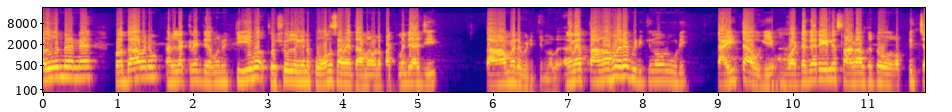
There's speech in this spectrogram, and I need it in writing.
അതുകൊണ്ട് തന്നെ പ്രതാപനും അല്ലക്കരയും ചേർന്ന ഒരു ടീം തൃശ്ശൂരിൽ ഇങ്ങനെ പോകുന്ന സമയത്താണ് നമ്മുടെ പത്മരാജി താമര പിടിക്കുന്നത്. അങ്ങനെ താമര പിടിക്കുന്നതോടുകൂടി ടൈറ്റ് ആവുകയും വടകരയിലെ സ്ഥാനാർത്ഥിത്വം ഉറപ്പിച്ച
